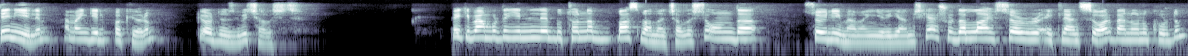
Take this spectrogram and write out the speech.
deneyelim. Hemen gelip bakıyorum. Gördüğünüz gibi çalıştı. Peki ben burada yenile butonuna basmadan çalıştı. Onu da söyleyeyim hemen yeri gelmişken. Şurada Live Server eklentisi var. Ben onu kurdum.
